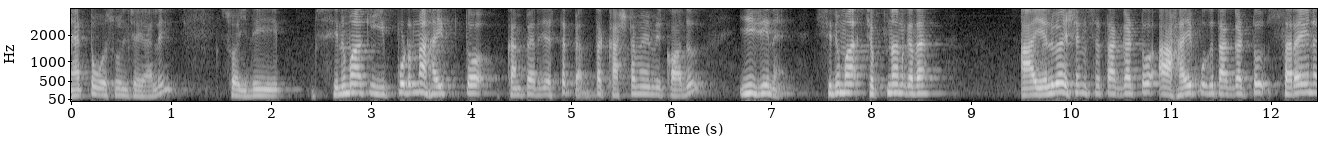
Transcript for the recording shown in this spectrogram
నెట్ వసూలు చేయాలి. సో ఇది సినిమాకి ఇప్పుడున్న హైప్తో కంపేర్ చేస్తే పెద్ద కష్టమేమీ కాదు. ఈజీనే. సినిమా చెప్తున్నాను కదా ఆ ఎలివేషన్స్ తగ్గట్టు ఆ హైప్కి తగ్గట్టు సరైన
